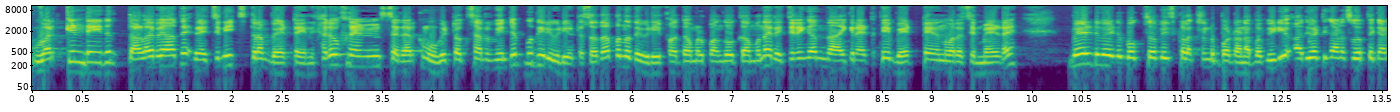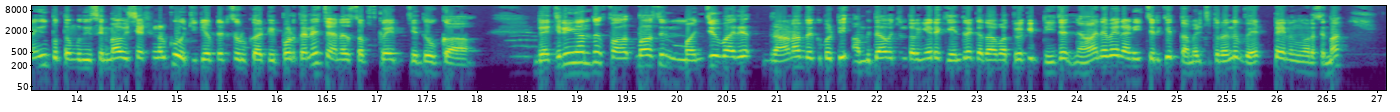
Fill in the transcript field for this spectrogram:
വർക്കിന്റെയും തളരാതെ രജനി ചിത്രം Vettaiyan hello friends എല്ലാവർക്കും മൂവി ടോക്സ് അറിവിന്റെ പുതിയൊരു വീഡിയോ ഇട്ട് സദാ ഇന്നത്തെ വീഡിയോ ഇപ്പോൾ നമ്മൾ പങ്കുവെക്കാൻ പോകുന്ന രജനികാന്ത് നായകനായിട്ടെത്തിയ വേട്ടയൻ എന്ന് പറയുന്ന സിനിമയുടെ world wide box office collection റിപ്പോർട്ടാണ് അപ്പോൾ വീഡിയോ ആദ്യമായിട്ട് കാണുന്ന സുഹൃത്തുക്കാണെങ്കിൽ പുത്തം പുതിയ സിനിമാ വിശേഷങ്ങൾക്ക് ഒ ടി ടി അപ്ഡേറ്റ്സ് ഇപ്പോൾ തന്നെ ചാനൽ സബ്സ്ക്രൈബ് ചെയ്തു രജനീകാന്ത് ഫഹദ് ഫാസിൽ മഞ്ജു വാര്യർ റാണ ദഗ്ബട്ടി അമിതാഭ് ബച്ചൻ തുടങ്ങിയ കേന്ദ്ര കഥാപാത്രമൊക്കെ ടീച്ചർ ജ്ഞാനവേൻ അണിയിച്ചിരിക്കെ തമിഴ് ചിത്രമാണ് വേട്ടയൻ എന്ന് പറഞ്ഞ സിനിമ.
